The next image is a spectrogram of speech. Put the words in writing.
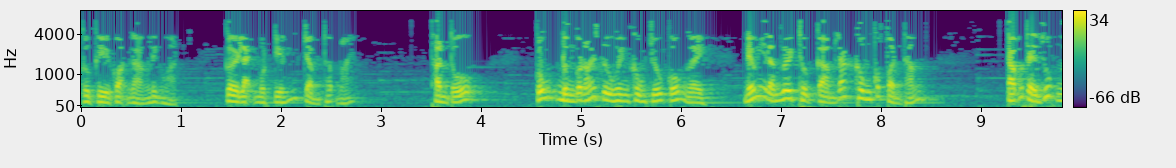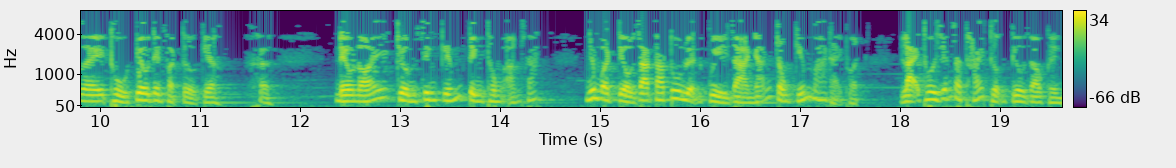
cực kỳ gọn gàng linh hoạt, Cười lạnh một tiếng trầm thấp nói. Thần Tú, Cũng đừng có nói sư huynh không chiếu cố người. Nếu như là ngươi thực cảm giác không có phần thắng, Ta có thể giúp người thủ tiêu tên Phật tử kia. Đều nói trường sinh kiếm tinh thông ám sát, Nhưng mà tiểu gia ta tu luyện quỷ già nhãn trong kiếm ma đại thuật, Lại thôi diễn ra thái thượng tiêu giao kinh,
